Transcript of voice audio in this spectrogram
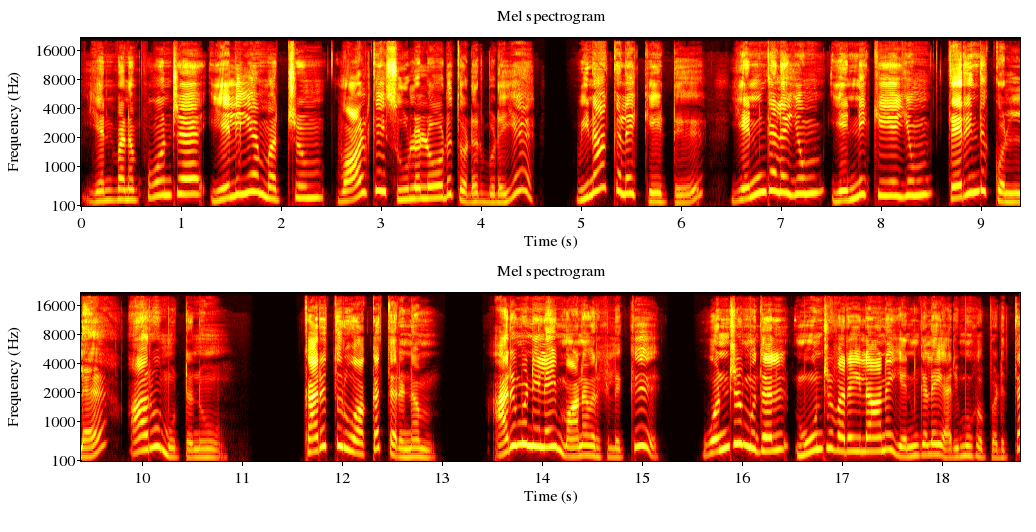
என்பன போன்ற எளிய மற்றும் வாழ்க்கை சூழலோடு தொடர்புடைய வினாக்களை கேட்டு எண்களையும் எண்ணிக்கையையும் தெரிந்து கொள்ள ஆர்வமூட்டணும். கருத்துருவாக்க தருணம். அருமநிலை மாணவர்களுக்கு ஒன்று முதல் மூன்று வரையிலான எண்களை அறிமுகப்படுத்த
